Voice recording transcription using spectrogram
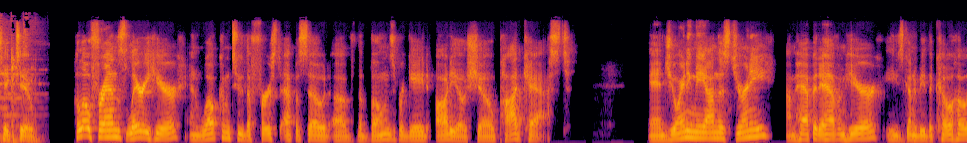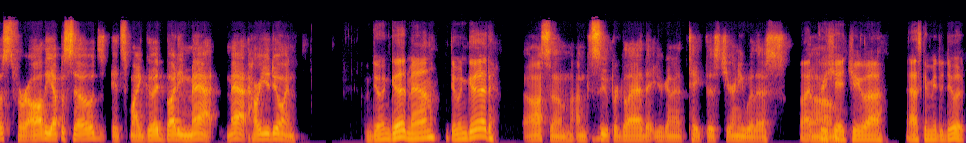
Take two. Hello, friends. Larry here, and welcome to the first episode of the Bones Brigade audio show podcast. And joining me on this journey, I'm happy to have him here. He's going to be the co host for all the episodes. It's my good buddy, Matt. Matt, how are you doing? I'm doing good, man. Doing good. Awesome. I'm super glad that you're going to take this journey with us. Well, I appreciate um, you uh, asking me to do it.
